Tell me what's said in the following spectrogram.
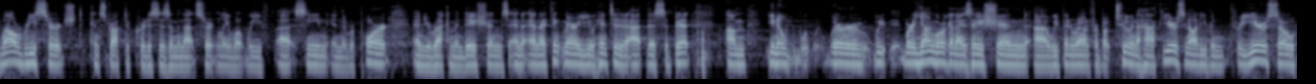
well-researched constructive criticism, and that's certainly what we've uh, seen in the report and your recommendations. And, and I think, Mary, you hinted at this a bit. Um, you know, we're, we, are we are a young organization. Uh, we've been around for about two and a half years, not even three years. So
